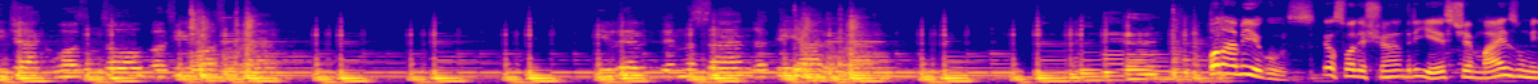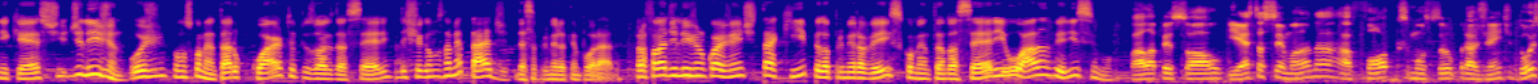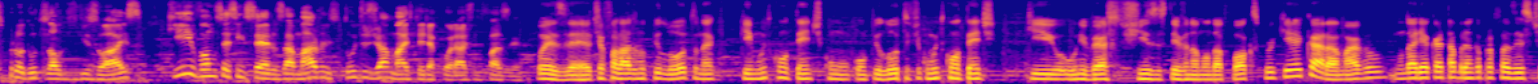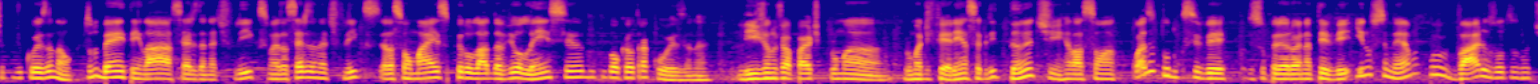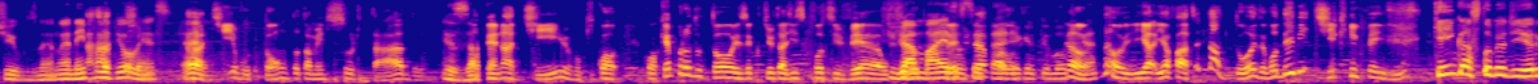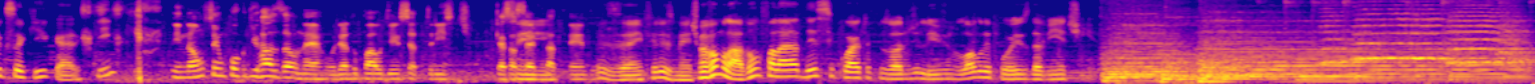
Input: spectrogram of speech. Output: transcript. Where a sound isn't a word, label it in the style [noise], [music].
Jack wasn't old, but he wasn't bad. He lived in the sand at the island. Olá, amigos! Eu sou Alexandre e este é mais um minicast de Legion. Hoje vamos comentar o quarto episódio da série e chegamos na metade dessa primeira temporada. Para falar de Legion com a gente, está aqui pela primeira vez comentando a série o Alan Veríssimo. Fala pessoal, e esta semana a Fox mostrou pra gente dois produtos audiovisuais que, vamos ser sinceros, a Marvel Studios jamais teria coragem de fazer. Pois é, eu tinha falado no piloto, né? Fiquei muito contente com, com o piloto e fico muito contente que o universo X esteve na mão da Fox, porque, cara, a Marvel não daria carta branca para fazer esse tipo de coisa, não. Tudo bem, tem lá as séries da Netflix, mas as séries da Netflix, elas são mais pelo lado da violência do que qualquer outra coisa, né? Legion já parte pra uma, pra uma diferença gritante em relação a quase tudo que se vê de super-herói na TV e no cinema, por vários outros motivos, né? Não é nem pela Narrativo, violência. É, Narrativo, tom totalmente surtado, exato. alternativo, que qual- qualquer produtor executivo da Disney que fosse ver o piloto Jamais desse, ia aceitaria aquele piloto, Não, cara. não, ia, ia falar, você tá doido, eu vou demitir quem fez isso. Quem gastou meu dinheiro com isso aqui, cara? Quem? E não sem um pouco de razão, né? Olhando pra audiência triste que essa Sim. série tá tendo. Pois é, infelizmente. Mas vamos lá, vamos falar desse quarto episódio de Legion logo depois da vinhetinha.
